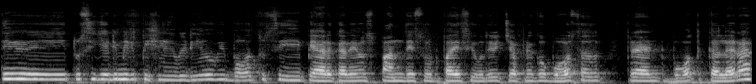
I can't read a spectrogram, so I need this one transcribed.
ਤੇ ਤੁਸੀਂ ਜਿਹੜੀ ਮੇਰੀ ਪਿਛਲੀ ਵੀਡੀਓ ਵੀ ਬਹੁਤ ਤੁਸੀਂ ਪਿਆਰ ਕਰ ਰਹੇ ਹੋ, ਸਪਨ ਦੇ ਸੂਟ ਪਾਏ ਸੀ, ਉਹਦੇ ਵਿੱਚ ਆਪਣੇ ਕੋਲ ਬਹੁਤ ਸਾਰਾ ਪ੍ਰਿੰਟ ਬਹੁਤ ਕਲਰ ਆ।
